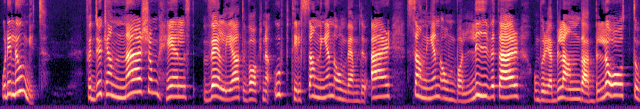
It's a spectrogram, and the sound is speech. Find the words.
Och det är lugnt. För du kan när som helst välja att vakna upp till sanningen om vem du är, sanningen om vad livet är och börja blanda blått och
